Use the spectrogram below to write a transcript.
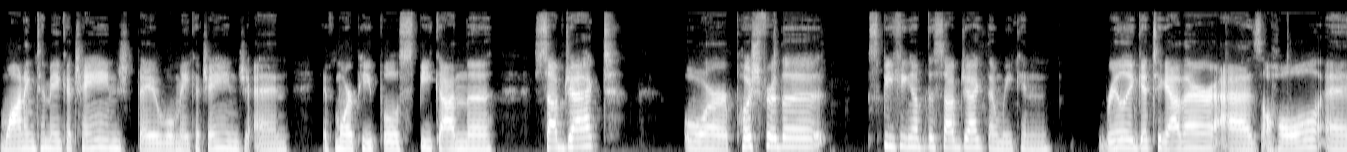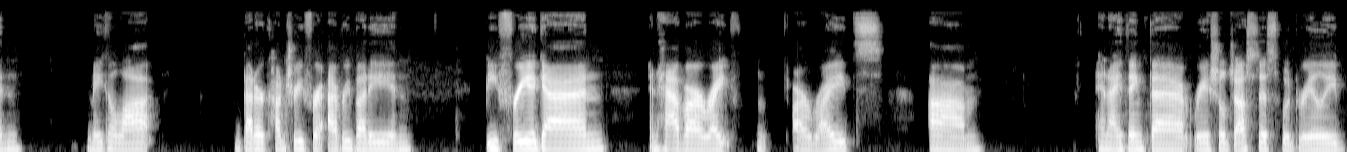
wanting to make a change, they will make a change. And if more people speak on the subject or push for the speaking of the subject, then we can really get together as a whole and make a lot better country for everybody and be free again and have our right our rights um and i think that racial justice would really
